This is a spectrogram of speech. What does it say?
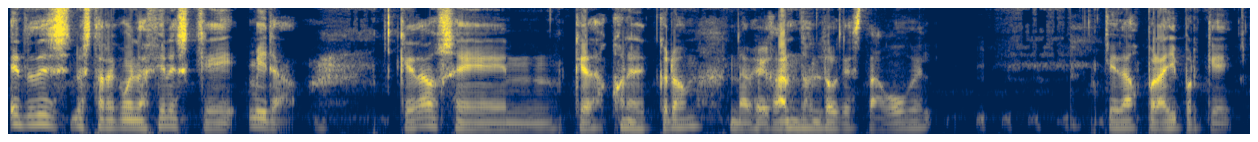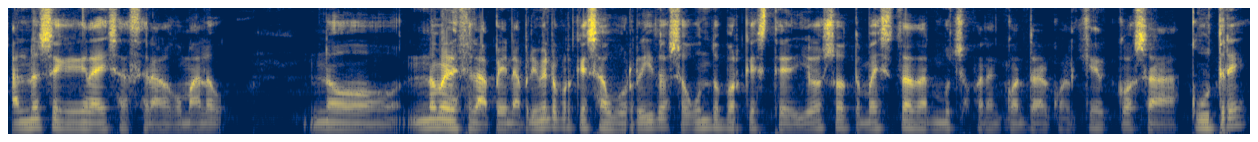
Entonces, nuestra recomendación es que, mira, quedaos en... Quedaos con el Chrome, navegando en lo que está Google. Quedaos por ahí porque, al no ser que queráis hacer algo malo, no, no merece la pena. Primero porque es aburrido, segundo porque es tedioso, te vais a tardar mucho para encontrar cualquier cosa cutre.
